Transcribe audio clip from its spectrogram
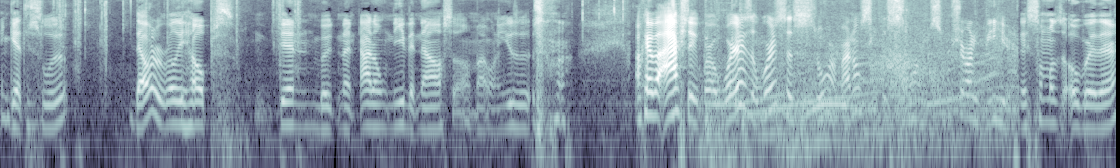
and get this loot. That would really helped then, but I don't need it now, so I might want to use it. okay, but actually, bro, where's where's the storm? I don't see the storm. The storm should already be here. Okay, someone's over there.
